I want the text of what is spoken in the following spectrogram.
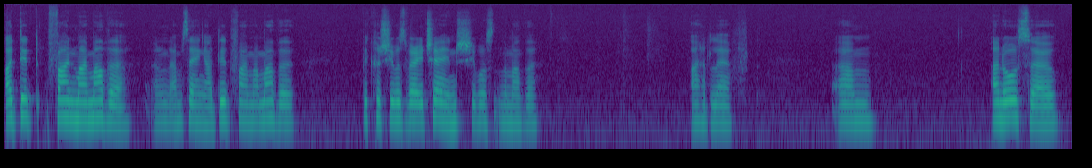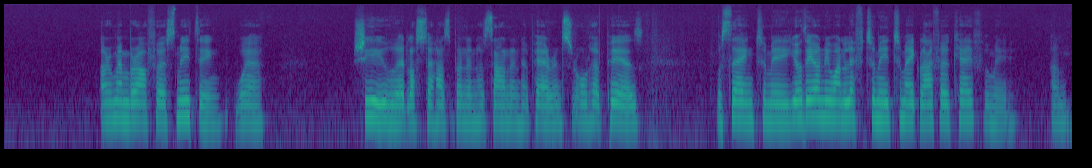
I did find my mother, and I'm saying I did find my mother because she was very changed. She wasn't the mother I had left. Um, and also, I remember our first meeting where she, who had lost her husband and her son and her parents and all her peers, was saying to me, You're the only one left to me to make life okay for me. And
